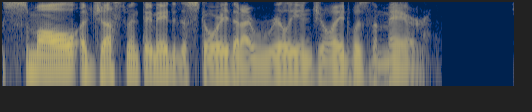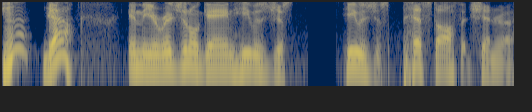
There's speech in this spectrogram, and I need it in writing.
small adjustment they made to the story that I really enjoyed was the mayor. Hmm? Yeah. In the original game, he was just he was just pissed off at Shinra.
